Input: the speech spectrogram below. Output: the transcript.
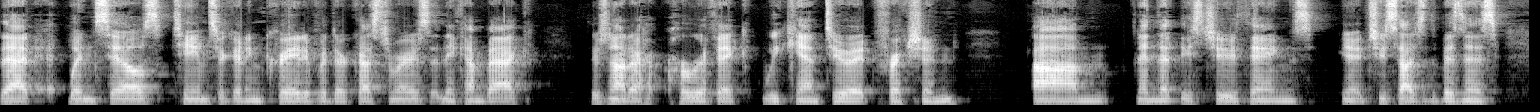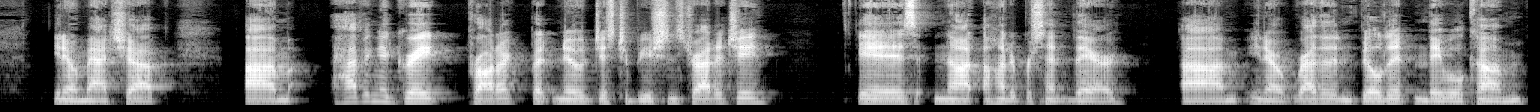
That when sales teams are getting creative with their customers and they come back there's not a horrific we can't do it friction um, and that these two things you know two sides of the business you know match up. Um, having a great product but no distribution strategy is not 100% there. Um, you know rather than build it and they will come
